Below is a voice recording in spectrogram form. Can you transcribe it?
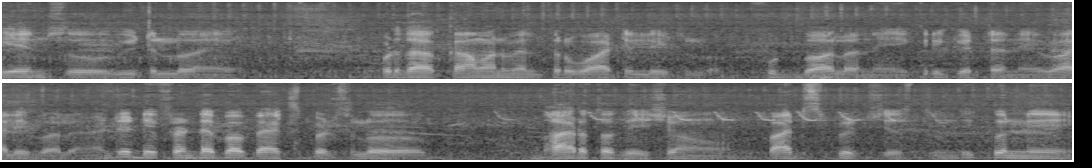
గేమ్స్ వీటిల్లోనే ఇప్పుడు దా వెళ్తారు వాటిల్లో వీటిల్లో ఫుట్బాల్ అని క్రికెట్ అని వాలీబాల్ అని అంటే డిఫరెంట్ టైప్ ఆఫ్ ఎక్స్పర్ట్స్లో భారతదేశం పార్టిసిపేట్ చేస్తుంది. కొన్ని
